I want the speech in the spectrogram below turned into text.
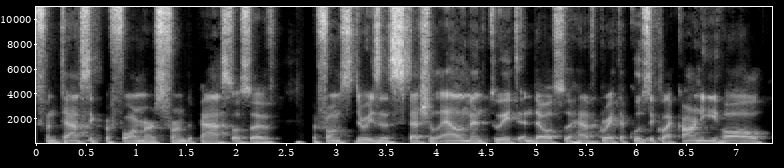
fantastic performers from the past also have performed. There is a special element to it. And they also have great acoustic like Carnegie Hall,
